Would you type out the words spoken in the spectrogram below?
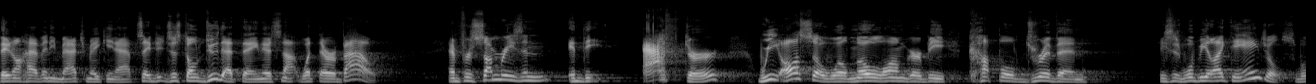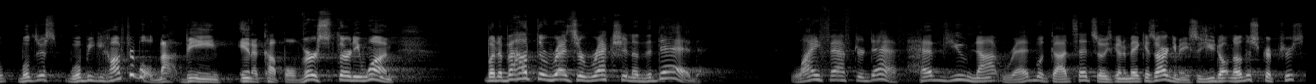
they don't have any matchmaking apps. They just don't do that thing. That's not what they're about. And for some reason, in the after, we also will no longer be couple driven he says, We'll be like the angels. We'll, we'll just, we'll be comfortable not being in a couple. Verse 31 But about the resurrection of the dead, life after death, have you not read what God said? So he's going to make his argument. He says, You don't know the scriptures.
